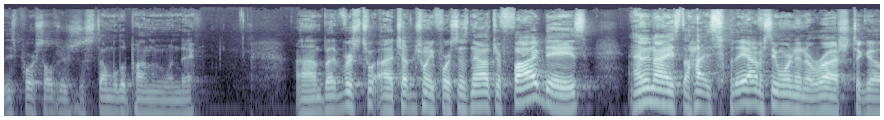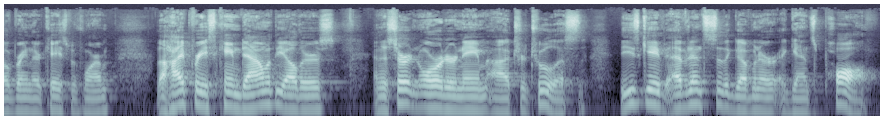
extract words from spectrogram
these poor soldiers just stumbled upon them one day. Um, but verse tw- uh, chapter 24 says, Now after five days, Ananias the high, so they obviously weren't in a rush to go bring their case before him. The high priest came down with the elders and a certain orator named uh, Tertullus. These gave evidence to the governor against Paul.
